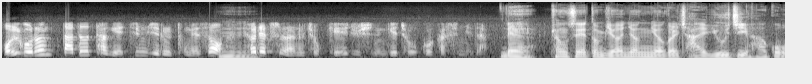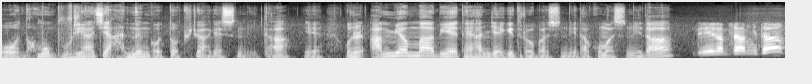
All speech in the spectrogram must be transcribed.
얼굴은 따뜻하게 찜질을 통해서 음. 혈액순환을 좋게 해주시는 게 좋을 것 같습니다. 네. 평소에 또 면역력을 잘 유지하고 너무 무리하지 않는 것도 필요하겠습니다. 예. 오늘 안면마비에 대한 얘기 들어봤습니다. 고맙습니다. 네, 감사합니다.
